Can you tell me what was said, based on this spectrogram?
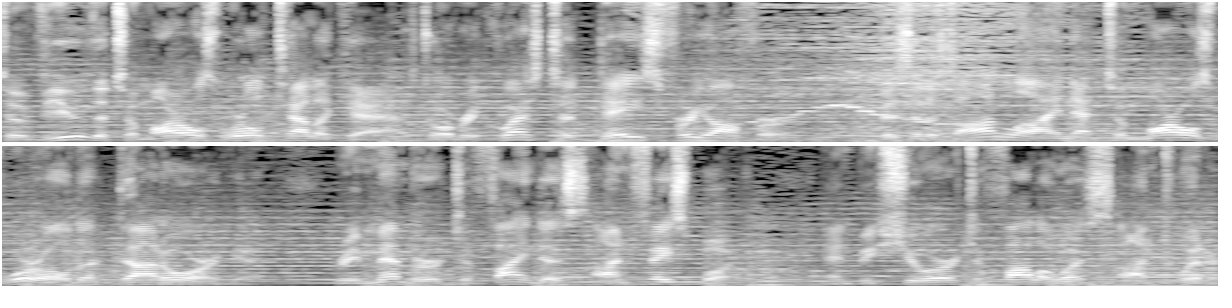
To view the Tomorrow's World telecast or request today's free offer, visit us online at tomorrowsworld.org. Remember to find us on Facebook and be sure to follow us on Twitter.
